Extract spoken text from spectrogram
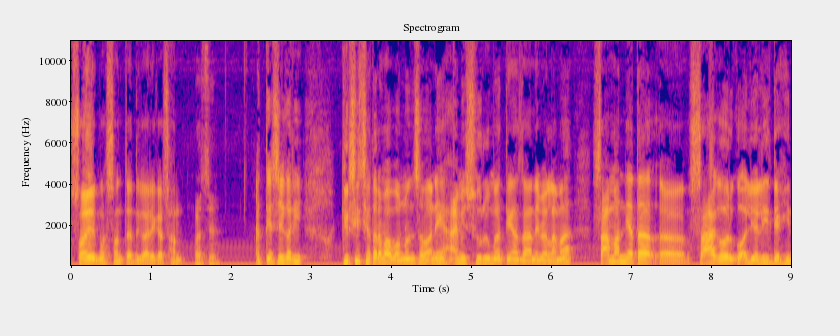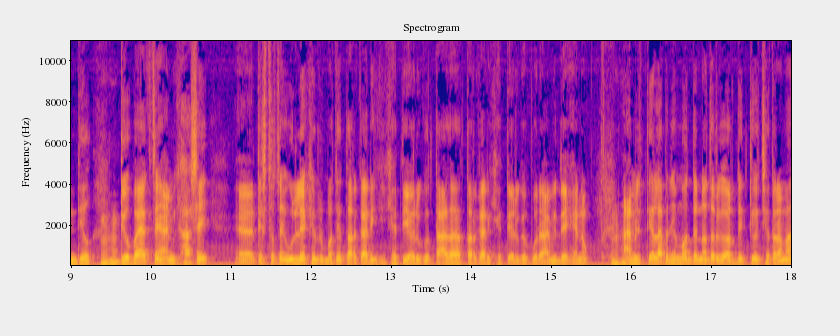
सहयोगमा सञ्चालित गरेका छन्। त्यसै गरी कृषि क्षेत्रमा भन्नुहुन्छ भने हामी सुरुमा त्यहाँ जाने बेलामा सामान्यत सागहरूको अलिअलि देखिन्थ्यो। त्यो बाहेक चाहिँ हामी खासै त्यस्तो चाहिँ उल्लेखनीय रूपमा चाहिँ तरकारी खेतीहरूको ताजा तरकारी खेतीहरूको कुरा हामी देखेनौँ। हामीले त्यसलाई पनि मध्यनजर गर्दै त्यो क्षेत्रमा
